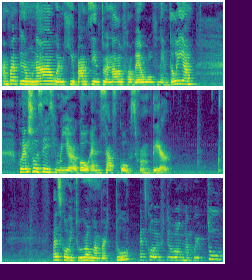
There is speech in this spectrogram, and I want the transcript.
Up until now, when he bumps into an alpha werewolf named Liam, who actually saved him a year ago, and stuff goes from there. Let's go into roll number two. Let's go with the roll number two.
